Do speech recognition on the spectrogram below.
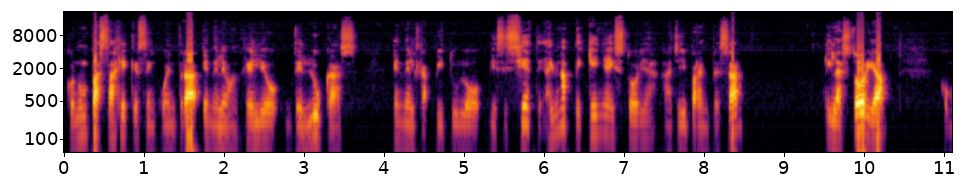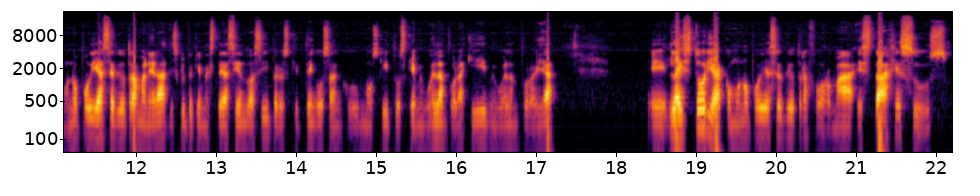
con un pasaje que se encuentra en el Evangelio de Lucas, en el capítulo 17. Hay una pequeña historia allí para empezar. Y la historia, como no podía ser de otra manera, disculpe que me esté haciendo así, pero es que tengo mosquitos que me vuelan por aquí, me vuelan por allá. Eh, la historia, como no podía ser de otra forma, está Jesús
